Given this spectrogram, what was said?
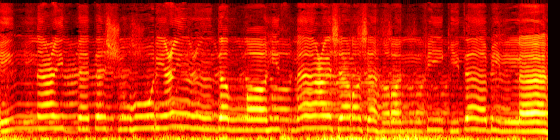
إن عدة الشهور عند الله اثنا عشر شهرا في كتاب الله.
